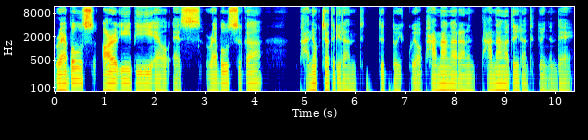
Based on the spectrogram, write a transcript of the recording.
rebels, R-E-B-E-L-S, rebels가 반역자들이란 뜻도 있고요. 반항아라는 반항아들이란 뜻도 있는데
